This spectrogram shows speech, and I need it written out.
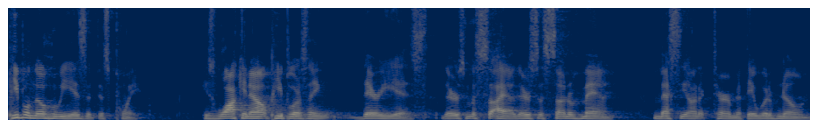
people know who he is at this point. He's walking out, people are saying, There he is. There's Messiah. There's the Son of Man. Messianic term that they would have known.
